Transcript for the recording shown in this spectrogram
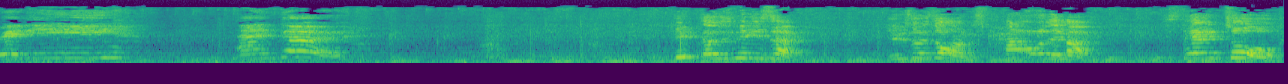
Ready, and go. Get those knees up. Use those arms. Power them up. Stand tall.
